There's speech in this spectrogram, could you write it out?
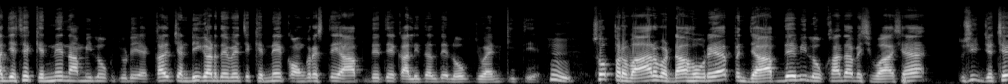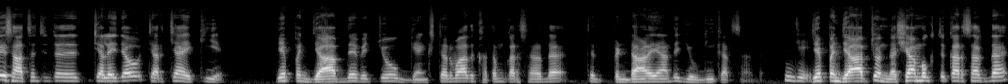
ਅੱਜ ਇੱਥੇ ਕਿੰਨੇ ਨਾਮੀ ਲੋਕ ਜੁੜੇ ਆ? ਕੱਲ ਚੰਡੀਗੜ੍ਹ ਦੇ ਵਿੱਚ ਕਿੰਨੇ ਕਾਂਗਰਸ ਤੇ ਆਪ ਦੇ ਤੇ ਅਕਾਲੀ ਦਲ ਦੇ ਲੋਕ ਜੁਆਇਨ ਕੀਤੇ ਆ। ਸੋ ਪਰਿਵਾਰ ਵੱਡਾ ਹੋ ਰਿਹਾ। ਪੰਜਾਬ ਦੇ ਵੀ ਲੋਕਾਂ ਦਾ ਵਿਸ਼ਵਾਸ ਹੈ। ਤੁਸੀਂ ਜਿੱਥੇ ਸੱਥ 'ਚ ਚਲੇ ਜਾਓ ਚਰਚਾ ਇੱਕ ਹੀ ਹੈ। ਜੇ ਪੰਜਾਬ ਦੇ ਵਿੱਚੋਂ ਗੈਂਗਸਟਰਵਾਦ ਖਤਮ ਕਰ ਸਕਦਾ ਤੇ ਪਿੰਡਾਂ ਵਾਲਿਆਂ ਦੇ ਯੋਗੀ ਕਰ ਸਕਦਾ। ਜੀ। ਪੰਜਾਬ 'ਚੋਂ ਨਸ਼ਾ ਮੁਕਤ ਕਰ ਸਕਦਾ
